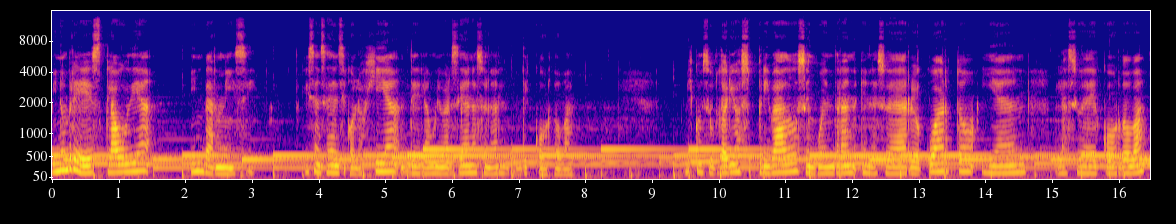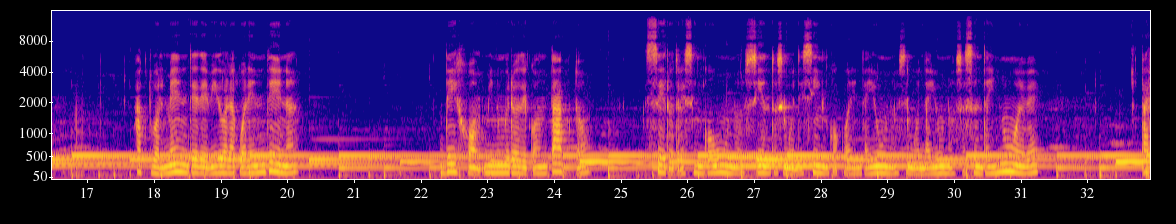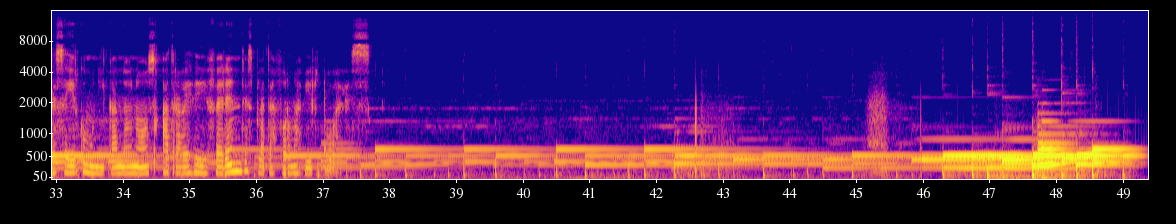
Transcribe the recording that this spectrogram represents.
Mi nombre es Claudia Invernici, licenciada en Psicología de la Universidad Nacional de Córdoba. Mis consultorios privados se encuentran en la ciudad de Río Cuarto y en la ciudad de Córdoba. Actualmente, debido a la cuarentena, dejo mi número de contacto 0351 155 41 51 69 para seguir comunicándonos a través de diferentes plataformas virtuales.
